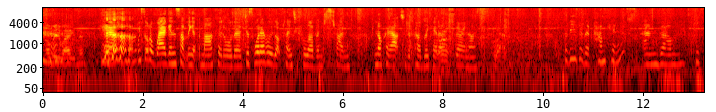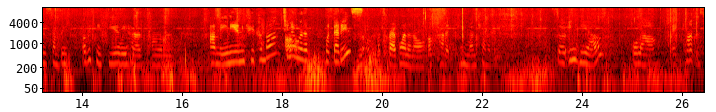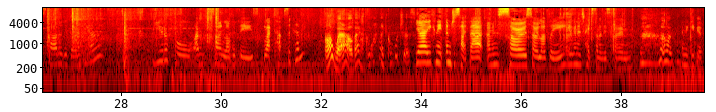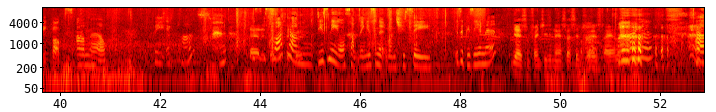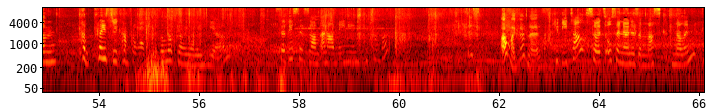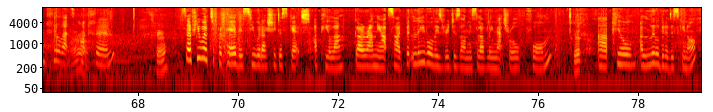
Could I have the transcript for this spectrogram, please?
I'll be the wagon then. Yeah. we sort of wagon something at the market or the just whatever we got plentiful of and just try and knock it out to the public at a Right. very nice yeah. So these are the pumpkins and um, this is something obviously here we have um, Armenian cucumber. Do you know Oh. what a, what that is? Let's grab one and I'll, I'll cut it and munch on it. So in here, all our eggplant has started again here. Beautiful. I'm so in love with these. Black capsicum. Oh wow, they're, go- aren't they gorgeous? Yeah, you can eat them just like that. I mean, so, so lovely. You're going to take some of this home. I'm going to give you a big box. Um, Wow. the eggplant. Dad It's like um, Disney or something, isn't it? Once you see. Is it busy in there? Yeah, some Frenchies in there, so I said first day. Oh, yeah. um, come, please do come for a walk. There's a lot going on in here. So this is um, an Armenian cucumber. Oh my goodness. cubita, so it's also known as a musk melon. You can feel that's Ah. quite firm. Okay. So if you were to prepare this, you would actually just get a peeler, go around the outside, but leave all these ridges on this lovely natural form. Yeah. Uh, peel a little bit of the skin off,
